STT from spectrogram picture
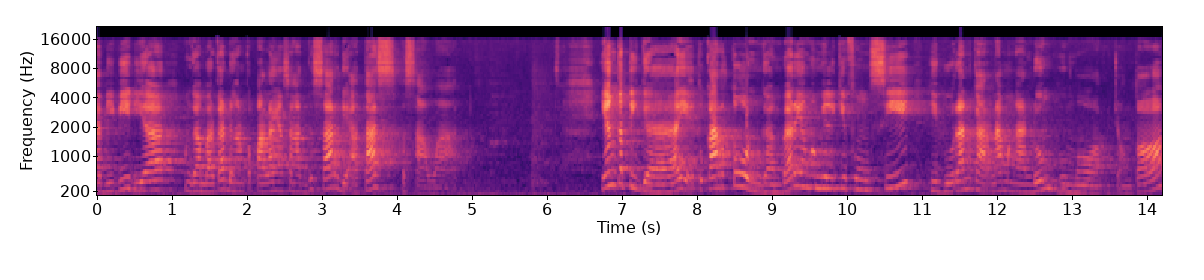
Habibie dia menggambarkan dengan kepala yang sangat besar di atas pesawat. Yang ketiga yaitu kartun, gambar yang memiliki fungsi hiburan karena mengandung humor. Contoh,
